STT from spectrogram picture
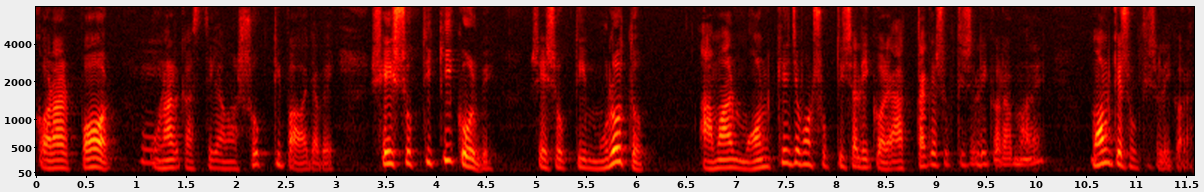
করার পর ওনার কাছ থেকে আমার শক্তি পাওয়া যাবে। সেই শক্তি কি করবে? সেই শক্তি মূলত আমার মনকে যেমন শক্তিশালী করে আত্মাকে শক্তিশালী করা মানে মনকে শক্তিশালী করা।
